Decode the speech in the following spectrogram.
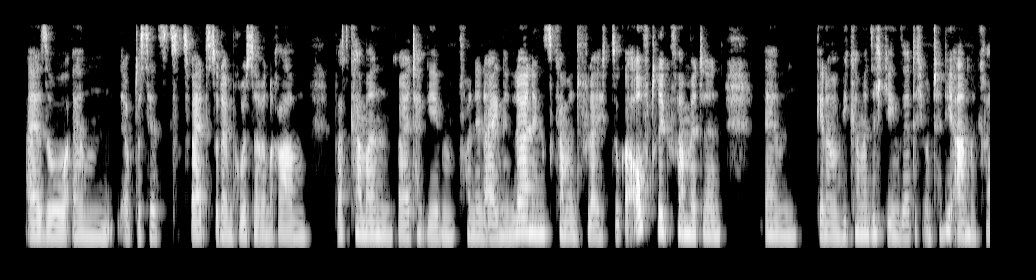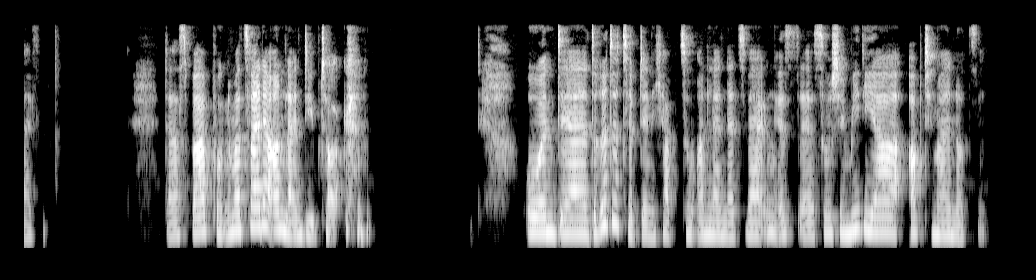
Also ähm, ob das jetzt zu zweit ist oder im größeren Rahmen. Was kann man weitergeben von den eigenen Learnings? Kann man vielleicht sogar Aufträge vermitteln? Ähm, genau, wie kann man sich gegenseitig unter die Arme greifen? Das war Punkt Nummer zwei der Online Deep Talk. Und der dritte Tipp, den ich habe zum Online-Netzwerken, ist äh, Social Media optimal nutzen.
